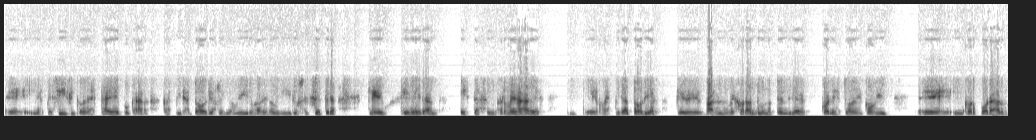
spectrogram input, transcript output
eh, inespecíficos en esta época, respiratorios, rinovirus, adenovirus, etcétera, que generan estas enfermedades eh, respiratorias que van mejorando. Uno tendría con esto del COVID eh, incorporar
